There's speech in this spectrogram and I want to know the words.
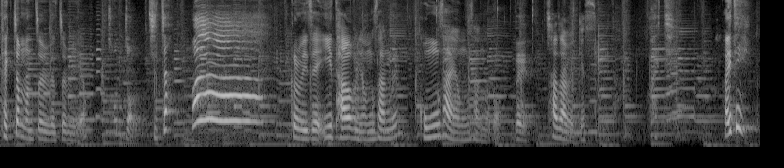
100점 만점에 몇 점이에요? 천점. 진짜? 와! 그럼 이제 이 다음 영상은 공사 영상으로 네. 찾아뵙겠습니다. 화이팅! 화이팅!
